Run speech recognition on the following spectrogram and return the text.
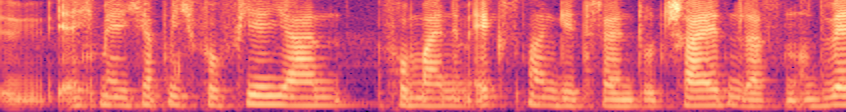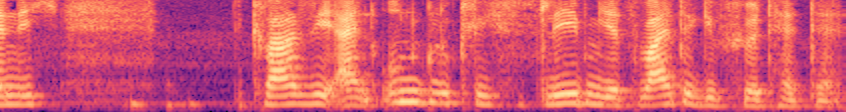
ich meine, ich habe mich vor vier Jahren von meinem Ex-Mann getrennt und scheiden lassen. Und wenn ich quasi ein unglückliches Leben jetzt weitergeführt hätte,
